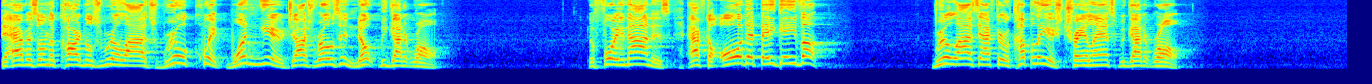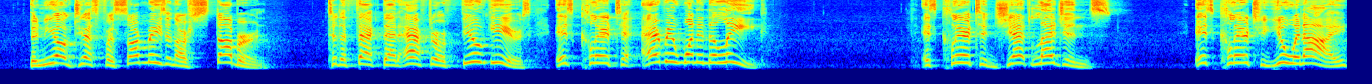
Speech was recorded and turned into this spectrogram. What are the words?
The Arizona Cardinals realized real quick, one year, Josh Rosen, nope, we got it wrong. The 49ers, after all that they gave up, realized after a couple of years, Trey Lance, we got it wrong. The New York Jets, for some reason, are stubborn to the fact that after a few years, it's clear to everyone in the league, it's clear to Jet legends, it's clear to you and I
